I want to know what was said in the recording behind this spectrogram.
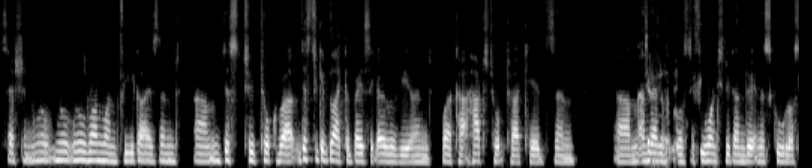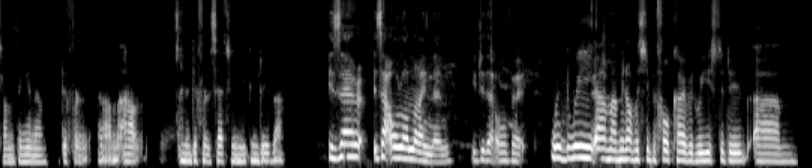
session? We'll, we'll, we'll run one for you guys and um, just to talk about, just to give like a basic overview and work out how to talk to our kids and um, and Definitely. then, of course, if you wanted to go and do it in a school or something in a different um, out in a different setting, you can do that. Is there is that all online then? You do that all of it? We, we um, I mean, obviously before COVID, we used to do um,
